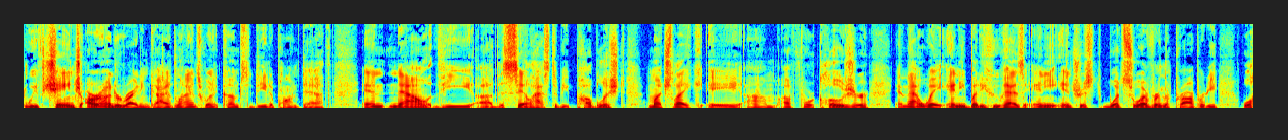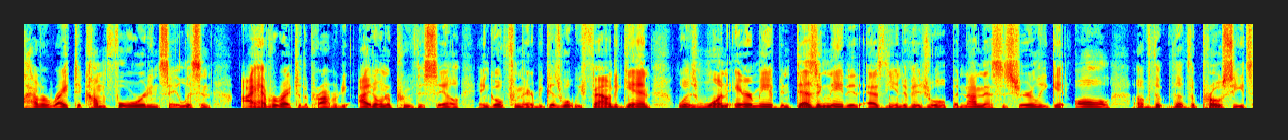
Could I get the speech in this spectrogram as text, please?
We've changed our underwriting guidelines when it comes to deed upon death, and now the uh, the sale has to be published, much like a, um, a, foreclosure, and that way anybody who has any interest whatsoever in the property will have a right to come forward and say, "Listen, I have a right to the property. I don't approve the sale," and go from there. Because what we found again was one heir may have been designated as the individual, but not necessarily get all of the the, the proceeds,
